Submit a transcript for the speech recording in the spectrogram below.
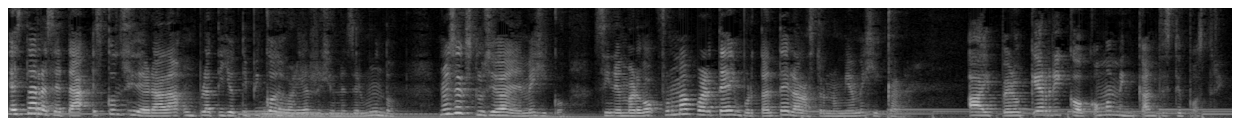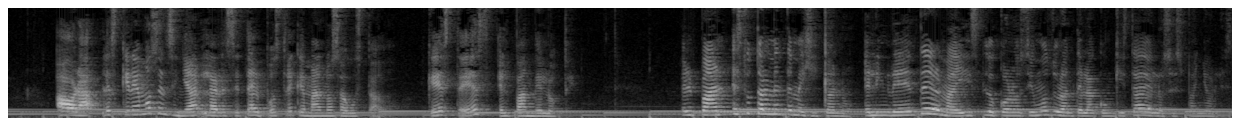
Esta receta es considerada un platillo típico de varias regiones del mundo. No es exclusiva de México, sin embargo, forma parte importante de la gastronomía mexicana. Ay, pero qué rico, cómo me encanta este postre. Ahora les queremos enseñar la receta del postre que más nos ha gustado, que este es el pan de lote. El pan es totalmente mexicano. El ingrediente del maíz lo conocimos durante la conquista de los españoles.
